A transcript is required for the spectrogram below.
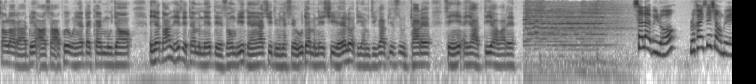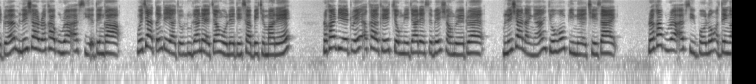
ရှောက်လာတာအတွင်းအာစာအဖွဲ့ဝင်ရဲ့တိုက်ခိုက်မှုကြောင့်အရက်သား40တက်မနစ်တည်ဆုံးပြီးဒဏ်ရာရရှိသူ20ဦးတက်မနစ်ရှိတယ်လို့ DMG ကပြုစုထားတဲ့စီရင်အရသိရပါတယ်ဆက်လက်ပြီးတော့ ရခိုင်စစ်ဆောင်တွေအတွက်မလေးရှားရခပူရ FC အသင်းကငွေကျသိန်းတရာကျော်လှူဒန်းတဲ့အကြောင်းကိုလည်းတင်ဆက်ပေးချင်ပါတယ်။ရခိုင်ပြည်အတွင်းအခက်အခဲကြုံနေကြတဲ့စစ်ဘေးရှောင်တွေအတွက်မလေးရှားနိုင်ငံဂျိုဟိုးပြည်နယ်အခြေစိုက်ရခပူရ FC ဘောလုံးအသင်းက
